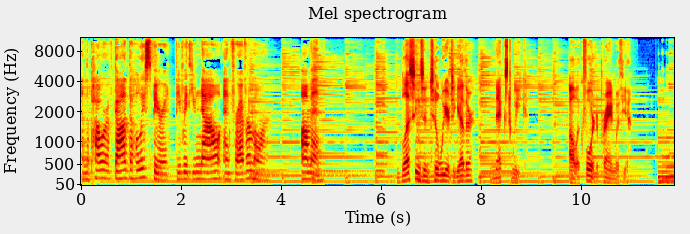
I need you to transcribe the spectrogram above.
and the power of God the Holy Spirit be with you now and forevermore. Amen. Blessings until we are together next week. I'll look forward to praying with you.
